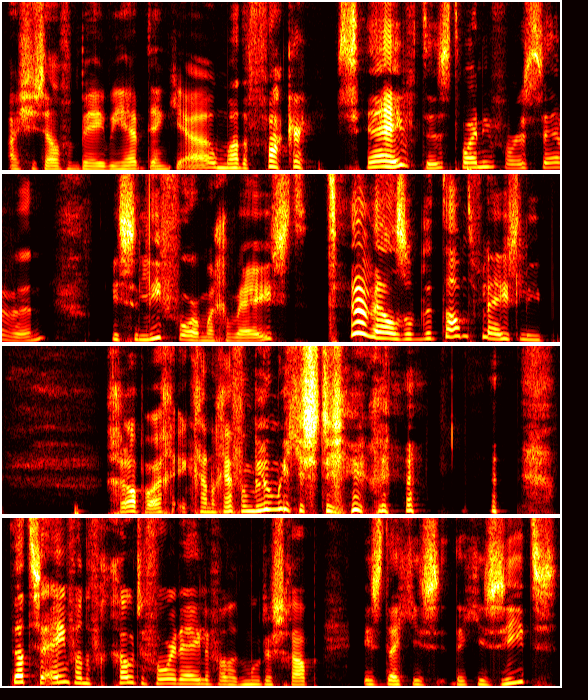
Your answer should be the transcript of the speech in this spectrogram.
als je zelf een baby hebt, denk je, oh motherfucker, ze heeft dus 24-7, is ze lief voor me geweest, terwijl ze op de tandvlees liep. Grappig, ik ga nog even een bloemetje sturen. dat is een van de grote voordelen van het moederschap, is dat je, dat je ziet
